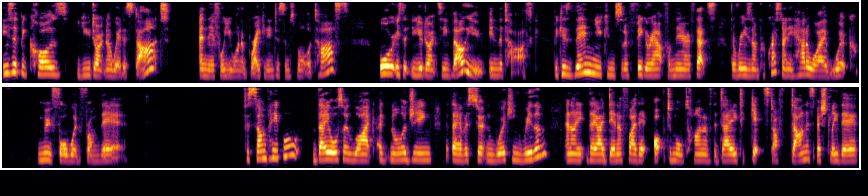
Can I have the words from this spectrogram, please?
Is it because you don't know where to start and therefore you want to break it into some smaller tasks? Or is it you don't see value in the task? Because then you can sort of figure out from there if that's the reason I'm procrastinating, how do I work, move forward from there? For some people, they also like acknowledging that they have a certain working rhythm and I, they identify their optimal time of the day to get stuff done, especially their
